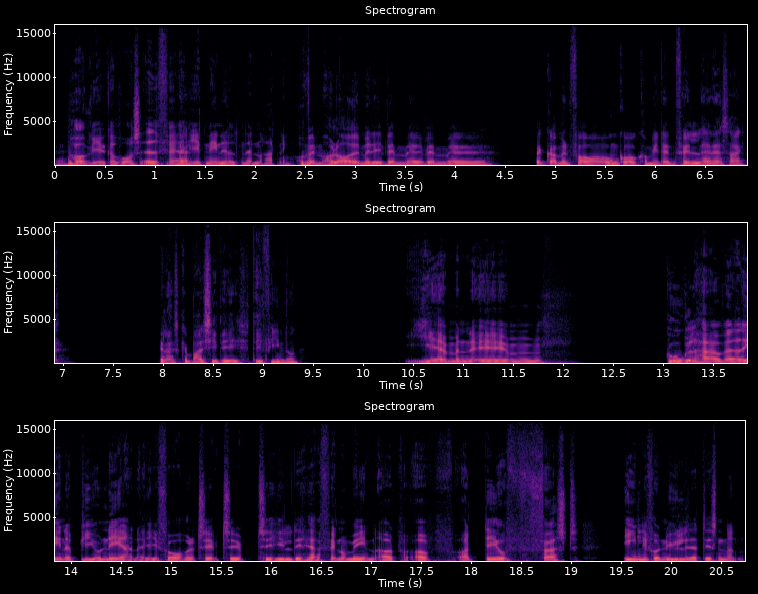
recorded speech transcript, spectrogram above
ja. påvirker vores adfærd ja. i den ene eller den anden retning. Og hvem holder øje med det? Hvem, øh, hvem, øh, hvad gør man for at undgå at komme i den fælde, han har sagt? Eller jeg skal bare sige, det, det er fint nok. Jamen, øh, Google har jo været en af pionererne i forhold til, til, til hele det her fænomen, og, og, og det er jo først egentlig for nyligt, at det sådan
